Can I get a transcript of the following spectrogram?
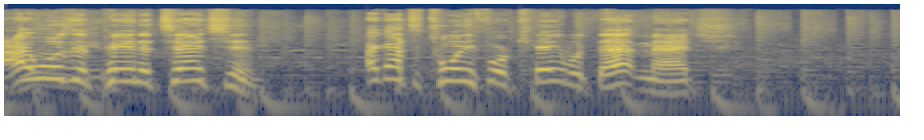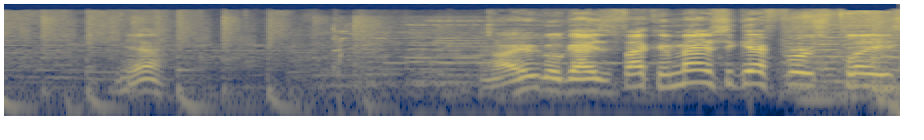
I wasn't paying attention. I got to 24K with that match. Yeah. All right, here we go, guys. If I can manage to get first place,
